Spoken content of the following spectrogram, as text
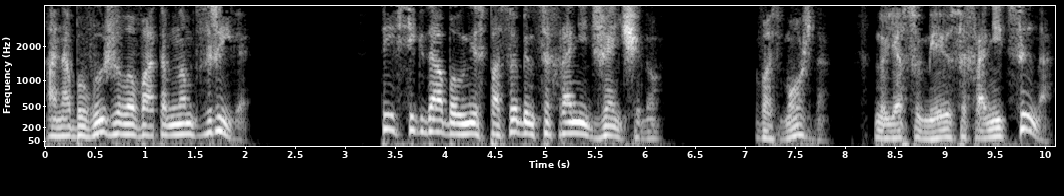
она бы выжила в атомном взрыве. Ты всегда был не способен сохранить женщину. Возможно, но я сумею сохранить сына.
